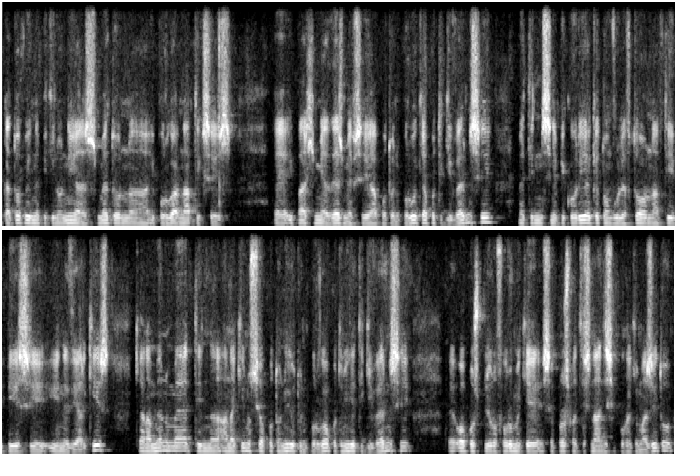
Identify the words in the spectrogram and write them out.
κατόπιν επικοινωνίας με τον Υπουργό Ανάπτυξης ε, υπάρχει μια δέσμευση από τον Υπουργό και από την κυβέρνηση. Με την συνεπικορία και των βουλευτών αυτή η πίεση είναι διαρκής και αναμένουμε την ανακοίνωση από τον ίδιο τον Υπουργό, από την ίδια την κυβέρνηση, ε, όπως πληροφορούμε και σε πρόσφατη συνάντηση που είχα και μαζί του,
